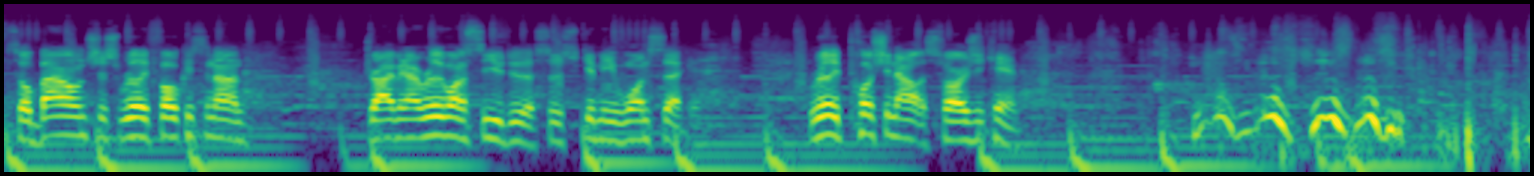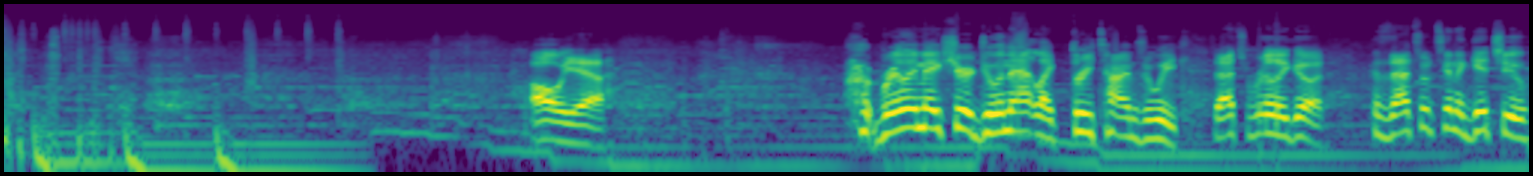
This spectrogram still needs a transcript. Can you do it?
So bounds, just really focusing on driving. I really wanna see you do this, so just give me one second. Really pushing out as far as you can. Oh yeah. Really make sure you're doing that like three times a week. That's really good because that's what's gonna get you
